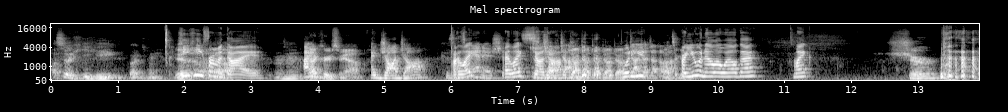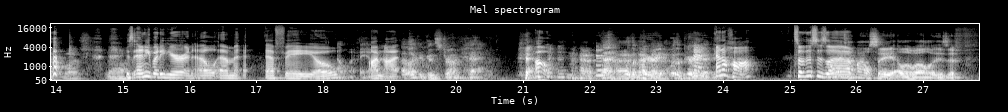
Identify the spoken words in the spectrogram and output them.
Also, hee hee bugs me. Hee hee from a Uh, guy. I, That creeps me out. I jaw jaw because I like- Spanish. I like it's jaw jaw. Ja ja ja ja ja. What do you? jaw, jaw, jaw. That's a good. Are you an LOL guy, Mike? Sure. not much. No. Is anybody here an LMFAO? LMFAO. I'm not. I like a good strong heh. Oh, Heh, with a period. With a period at the and a ha. So this is The only time a I'll say LOL is if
